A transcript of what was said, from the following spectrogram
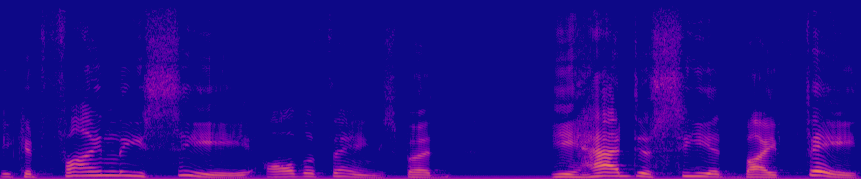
He could finally see all the things, but he had to see it by faith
